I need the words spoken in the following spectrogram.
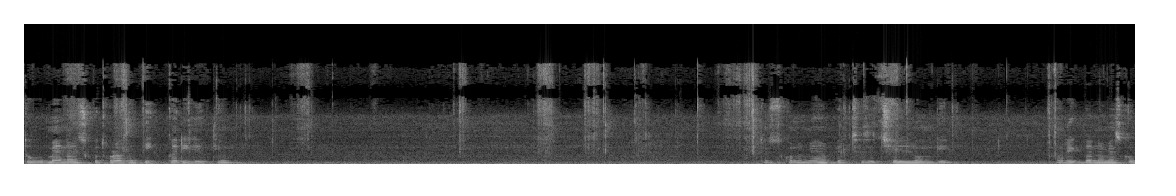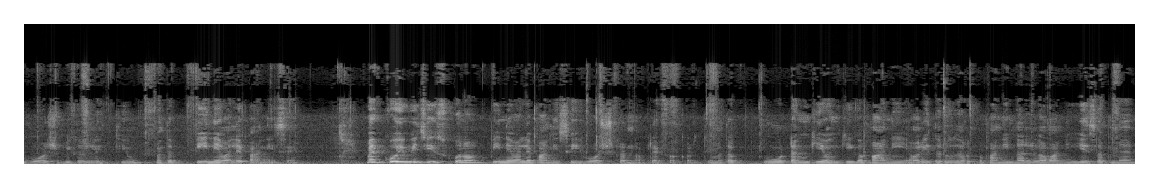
तो मैं ना इसको थोड़ा सा देख कर ही लेती हूँ तो इसको मैं यहाँ पे अच्छे से छिल लूँगी। और एक बार ना मैं इसको वॉश भी कर लेती हूँ मतलब पीने वाले पानी से। मैं कोई भी चीज़ को ना पीने वाले पानी से ही वॉश करना प्रेफर करती हूँ। मतलब वो टंकी वंकी का पानी और इधर उधर का पानी, नल का पानी, ये सब मैं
